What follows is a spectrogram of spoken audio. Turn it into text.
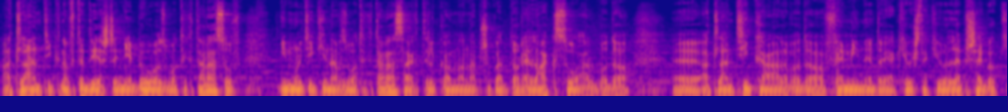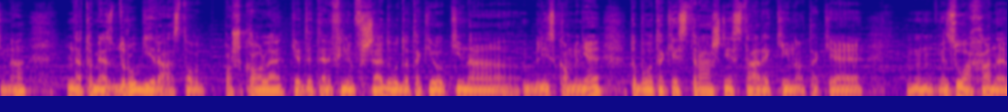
Atlantik, no wtedy jeszcze nie było Złotych Tarasów i multikina w Złotych Tarasach, tylko no na przykład do Relaksu albo do e, Atlantika, albo do Feminy, do jakiegoś takiego lepszego kina. Natomiast drugi raz to po szkole, kiedy ten film wszedł do takiego kina blisko mnie, to było takie strasznie stare kino, takie złachane.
